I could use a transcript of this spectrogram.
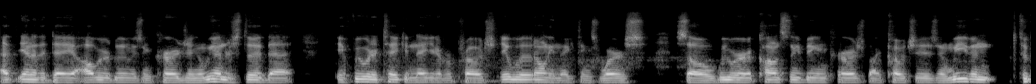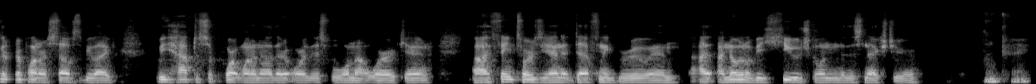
at the end of the day, all we were doing was encouraging, and we understood that if we were to take a negative approach, it would only make things worse. So we were constantly being encouraged by coaches, and we even took it upon ourselves to be like, we have to support one another, or this will, will not work. And I think towards the end, it definitely grew, and I, I know it'll be huge going into this next year. Okay.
